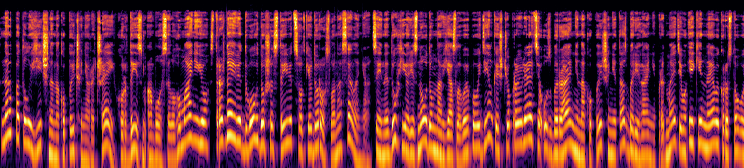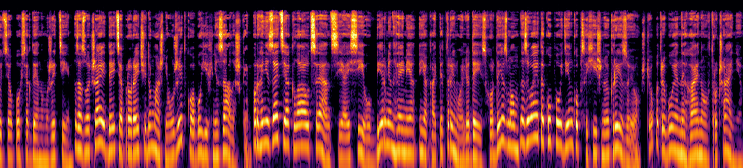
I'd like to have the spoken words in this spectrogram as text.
На патологічне накопичення речей, хордизм або силогоманію страждає від 2 до 6% дорослого населення. Цей недух є різновидом нав'язливої поведінки, що проявляється у збиранні, накопиченні та зберіганні предметів, які не використовуються у повсякденному житті. Зазвичай йдеться про речі домашнього ужитку або їхні залишки. Організація Cloud Sense CIC у Бірмінгемі, яка підтримує людей з хордизмом, називає таку поведінку психічною кризою, що потребує негайного втручання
